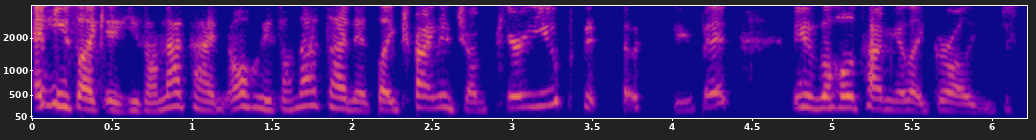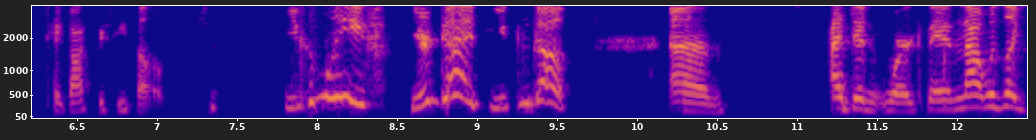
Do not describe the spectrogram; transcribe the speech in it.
And he's like, he's on that side. No, he's on that side. And it's like trying to jump scare you, but it's so stupid because the whole time you're like, girl, you just take off your seatbelt. Just you can leave. You're good. You can go. Um, I didn't work then. That was like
